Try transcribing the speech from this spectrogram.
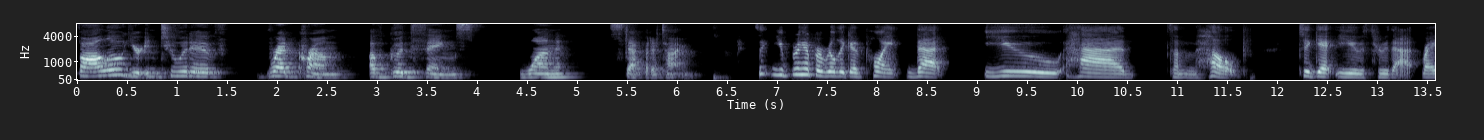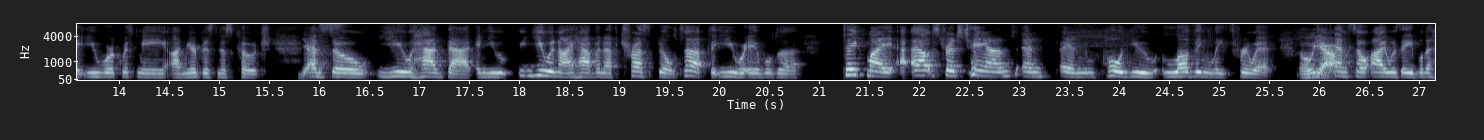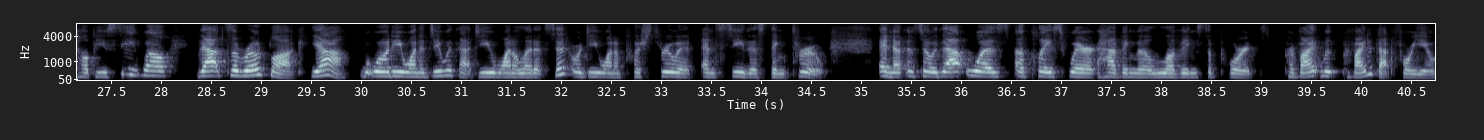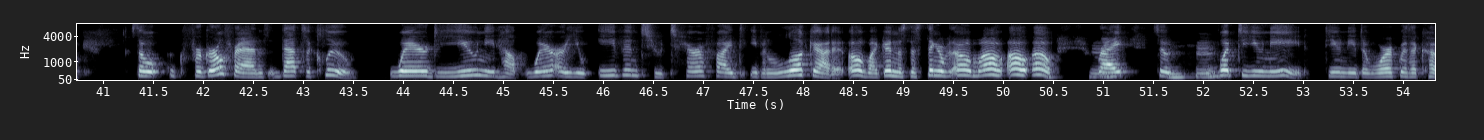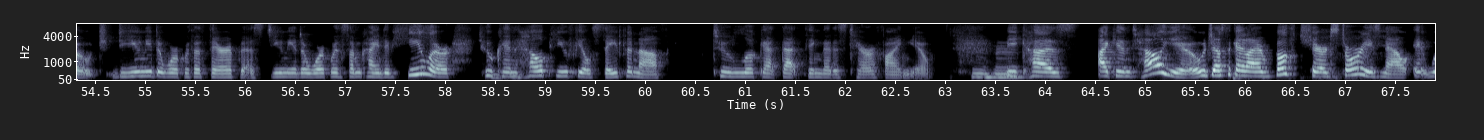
follow your intuitive breadcrumb of good things one step at a time. So you bring up a really good point that you had some help to get you through that, right? You work with me, I'm your business coach. Yes. And so you had that and you you and I have enough trust built up that you were able to take my outstretched hand and and pull you lovingly through it. Oh yeah. And so I was able to help you see, well, that's a roadblock. Yeah. What do you want to do with that? Do you want to let it sit or do you want to push through it and see this thing through? And, uh, and so that was a place where having the loving support provide provided that for you. So for girlfriends, that's a clue. Where do you need help? Where are you even too terrified to even look at it? Oh my goodness, this thing over oh oh oh oh mm-hmm. right? So mm-hmm. what do you need? Do you need to work with a coach? Do you need to work with a therapist? Do you need to work with some kind of healer who mm-hmm. can help you feel safe enough to look at that thing that is terrifying you? Mm-hmm. Because I can tell you, Jessica and I have both shared stories now. It,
